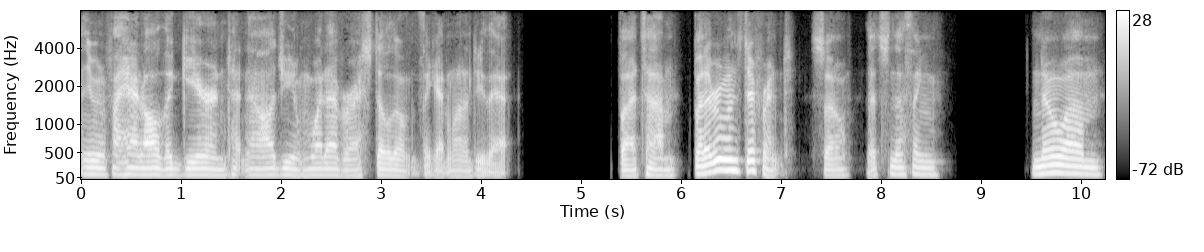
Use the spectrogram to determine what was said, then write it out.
even if I had all the gear and technology and whatever, I still don't think I'd want to do that. But um, but everyone's different, so that's nothing. No um,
